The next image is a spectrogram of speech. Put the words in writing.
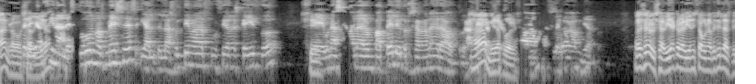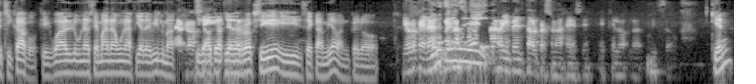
Ah, no, Pero ya al final estuvo unos meses y en las últimas funciones que hizo, eh, una semana era un papel y otra semana era otro. Ah, mira pues. Se le va cambiando. No sé, sabía que lo habían hecho algunas veces las de Chicago, que igual una semana una hacía de Vilma y la otra hacía de Roxy y se cambiaban, pero... Yo creo que Douglas Hodge ha reinventado el personaje ese. Es que lo, hizo. ¿Quién?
